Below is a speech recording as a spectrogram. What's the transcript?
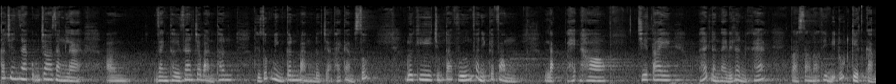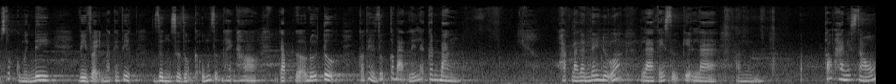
Các chuyên gia cũng cho rằng là ờ, dành thời gian cho bản thân thì giúp mình cân bằng được trạng thái cảm xúc. Đôi khi chúng ta vướng vào những cái vòng lặp hẹn hò chia tay hết lần này đến lần khác và sau đó thì bị rút kiệt cảm xúc của mình đi. Vì vậy mà cái việc dừng sử dụng các ứng dụng hẹn hò gặp gỡ đối tượng có thể giúp các bạn lấy lại cân bằng hoặc là gần đây nữa là cái sự kiện là um, COP26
